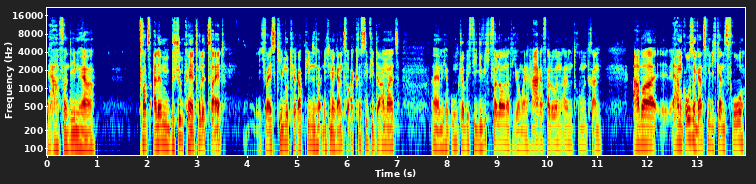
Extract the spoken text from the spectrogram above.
ja, von dem her trotz allem bestimmt keine tolle Zeit. Ich weiß, Chemotherapien sind heute nicht mehr ganz so aggressiv wie damals. Ähm, ich habe unglaublich viel Gewicht verloren, natürlich auch meine Haare verloren, allem drum und dran. Aber äh, im Großen und Ganzen bin ich ganz froh,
